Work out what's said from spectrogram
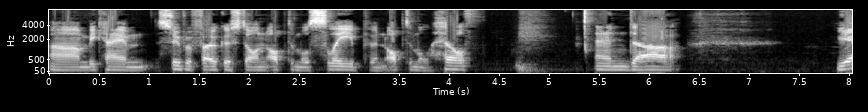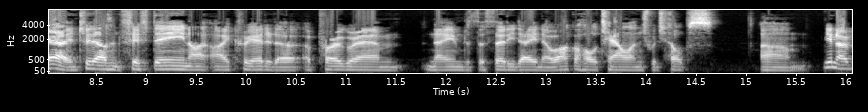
Um, became super focused on optimal sleep and optimal health, and uh, yeah, in 2015, I, I created a, a, program named the 30 Day No Alcohol Challenge, which helps um, you know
